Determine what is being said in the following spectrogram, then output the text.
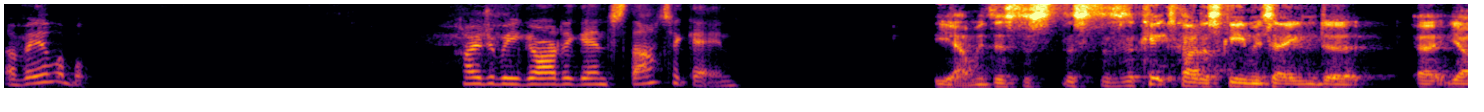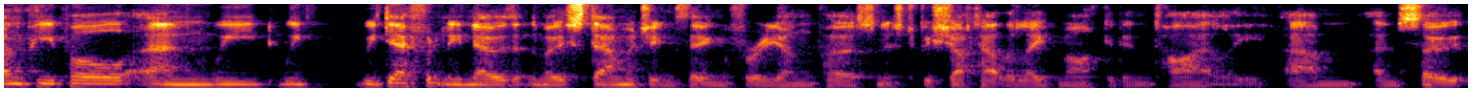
available. How do we guard against that again? yeah, I mean, this, this, this, Kickstarter scheme is aimed at, at, young people, and we, we, we definitely know that the most damaging thing for a young person is to be shut out of the labour market entirely. Um, and so, you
